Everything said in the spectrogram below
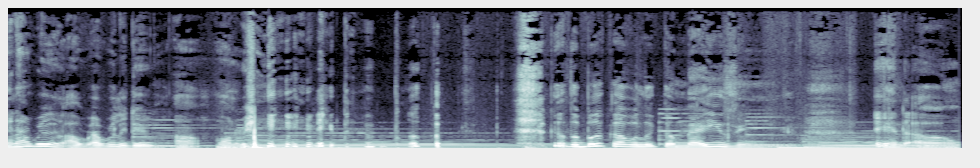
And I really, I, I really do want to read the book because the book cover looked amazing. And um,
